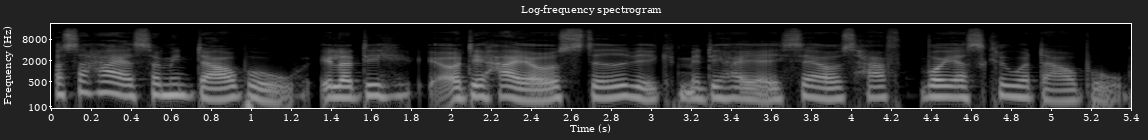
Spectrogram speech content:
Og så har jeg så min dagbog, eller det, og det har jeg også stadigvæk, men det har jeg især også haft, hvor jeg skriver dagbog.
